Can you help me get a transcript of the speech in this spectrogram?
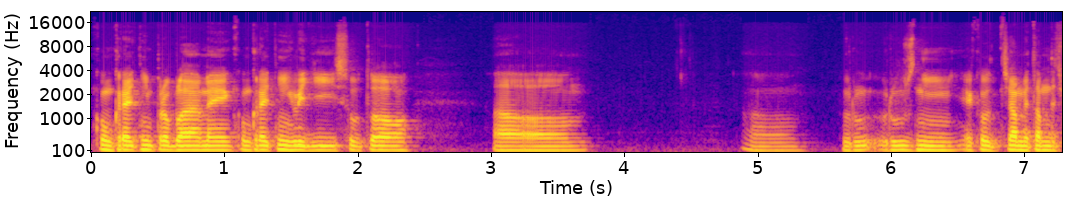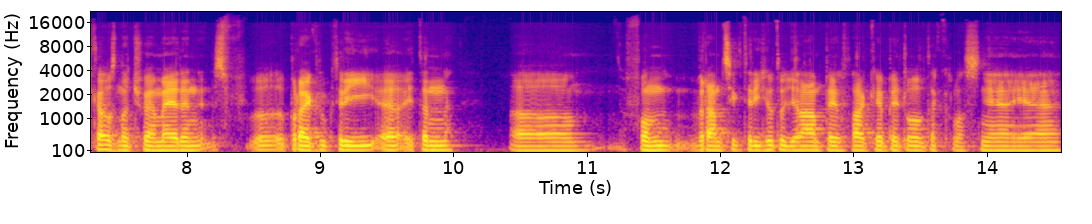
konkrétní problémy konkrétních lidí, jsou to uh, uh, různý, jako třeba my tam teďka označujeme jeden z projektů, který uh, i ten fond, v rámci kterého to dělám, Payfar Capital, tak vlastně je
